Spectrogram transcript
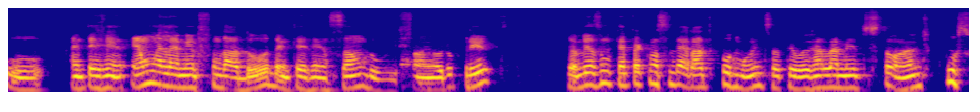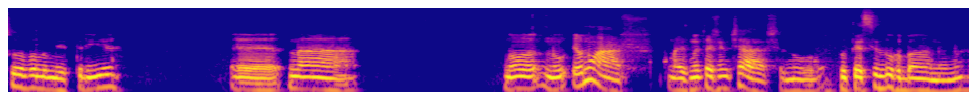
o a interven é um elemento fundador da intervenção do IFAM em Ouro Preto, e ao mesmo tempo é considerado por muitos até hoje um elemento estoante por sua volumetria é, na no, no, eu não acho, mas muita gente acha, no, no tecido urbano. Né?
